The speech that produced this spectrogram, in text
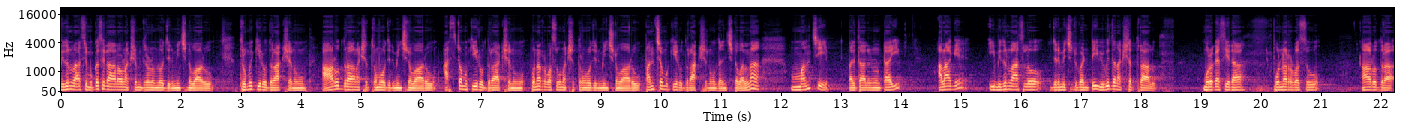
మిథున రాశి ముఖశిరాలో నక్షత్రంలో జన్మించిన వారు త్రిముఖి రుద్రాక్షను ఆరుద్ర నక్షత్రంలో జన్మించిన వారు అష్టముఖి రుద్రాక్షను పునర్వసు నక్షత్రంలో జన్మించిన వారు పంచముఖి రుద్రాక్షను ధరించడం వలన మంచి ఫలితాలు ఉంటాయి. అలాగే ఈ మిథున రాశిలో జన్మించినటువంటి వివిధ నక్షత్రాలు మురగశిర పునర్వసు ఆరుద్ర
